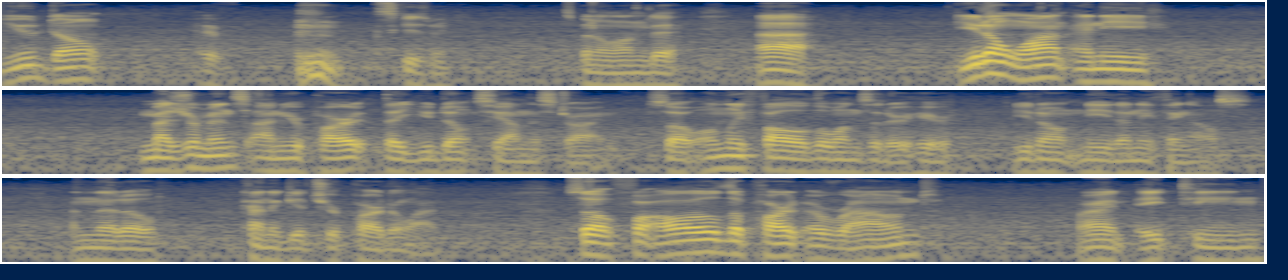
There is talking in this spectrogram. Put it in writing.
you don't if excuse me it's been a long day. Uh you don't want any measurements on your part that you don't see on this drawing. So only follow the ones that are here. You don't need anything else and that'll kind of get your part aligned. So follow the part around right 18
